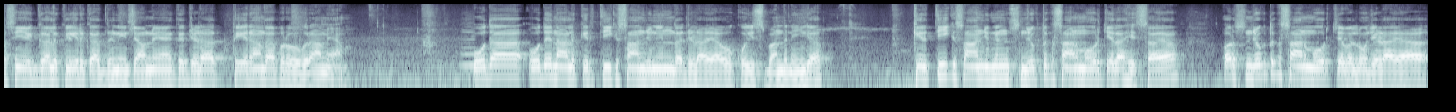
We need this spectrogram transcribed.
ਅਸੀਂ ਇੱਕ ਗੱਲ ਕਲੀਅਰ ਕਰ ਦੇਣੀ ਚਾਹੁੰਦੇ ਹਾਂ ਕਿ ਜਿਹੜਾ 13 ਦਾ ਪ੍ਰੋਗਰਾਮ ਆ, ਉਹਦਾ, ਉਹਦੇ ਨਾਲ ਕਿਰਤੀ ਕਿਸਾਨ ਯੂਨੀਅਨ ਦਾ ਜਿਹੜਾ ਆ, ਉਹ ਕੋਈ ਸਬੰਧ ਨਹੀਂਗਾ ਕਿਰਤੀ ਕਿਸਾਨ ਯੂਨੀਅਨ ਸੰਯੁਕਤ ਕਿਸਾਨ ਮੋਰਚੇ ਦਾ ਹਿੱਸਾ ਆ ਔਰ ਸੰਯੁਕਤ ਕਿਸਾਨ ਮੋਰਚੇ ਵੱਲੋਂ ਜਿਹੜਾ ਆ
